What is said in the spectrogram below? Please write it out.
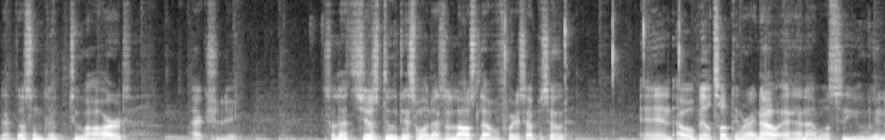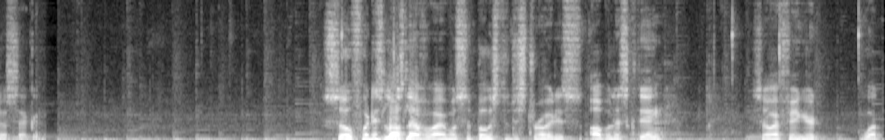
that doesn't look too hard, actually. So let's just do this one as the last level for this episode. And I will build something right now and I will see you in a second. So for this last level I was supposed to destroy this obelisk thing. So I figured what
